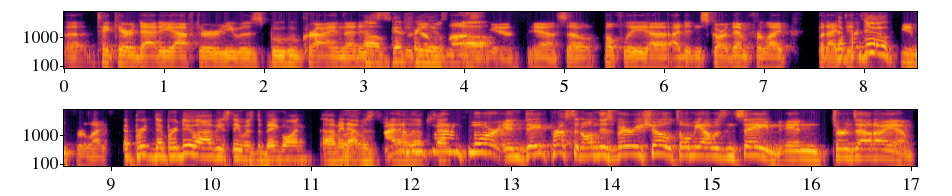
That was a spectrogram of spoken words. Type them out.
uh, take care of Daddy after he was boohoo crying that his oh, good Blue for Devils you. lost?" Oh. Yeah, yeah. So hopefully, uh, I didn't scar them for life but I the did Purdue, him for life. The, the, Purdue obviously was the big one. I mean, right. that was. I had him on the final floor, and Dave Preston on this very show told me I was insane, and turns out I am.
